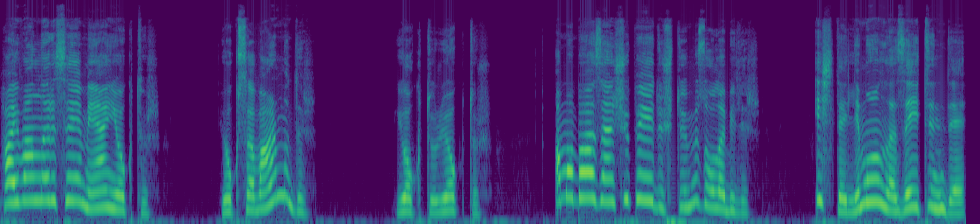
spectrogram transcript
Hayvanları sevmeyen yoktur. Yoksa var mıdır? Yoktur, yoktur. Ama bazen şüpheye düştüğümüz olabilir. İşte limonla zeytin de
